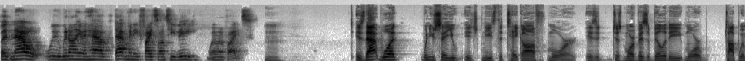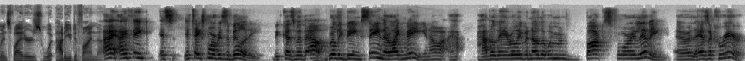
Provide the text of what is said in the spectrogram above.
but now we, we don't even have that many fights on TV, women fights. Is that what when you say you it needs to take off more? Is it just more visibility, more top women's fighters? What? How do you define that? I, I think it's it takes more visibility because without really being seen, they're like me. You know, how, how do they really even know that women box for a living or as a career?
